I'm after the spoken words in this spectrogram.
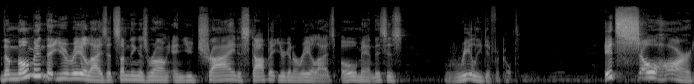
the moment that you realize that something is wrong and you try to stop it, you're going to realize, oh man, this is really difficult. It's so hard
